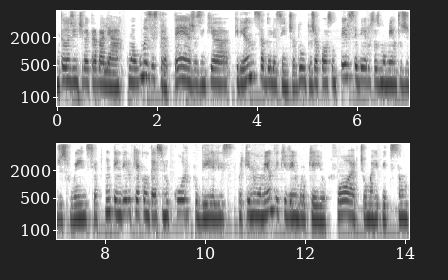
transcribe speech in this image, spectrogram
Então a gente vai trabalhar com algumas estratégias em que a criança, adolescente, adulto já possam perceber os seus momentos de disfluência, entender o que acontece no corpo deles, porque no momento em que vem um bloqueio forte ou uma repetição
